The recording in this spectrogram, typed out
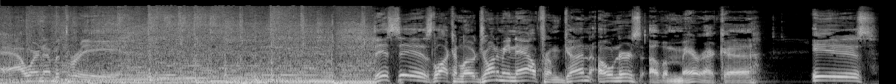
Hour number three. This is Lock and Load. Joining me now from Gun Owners of America is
